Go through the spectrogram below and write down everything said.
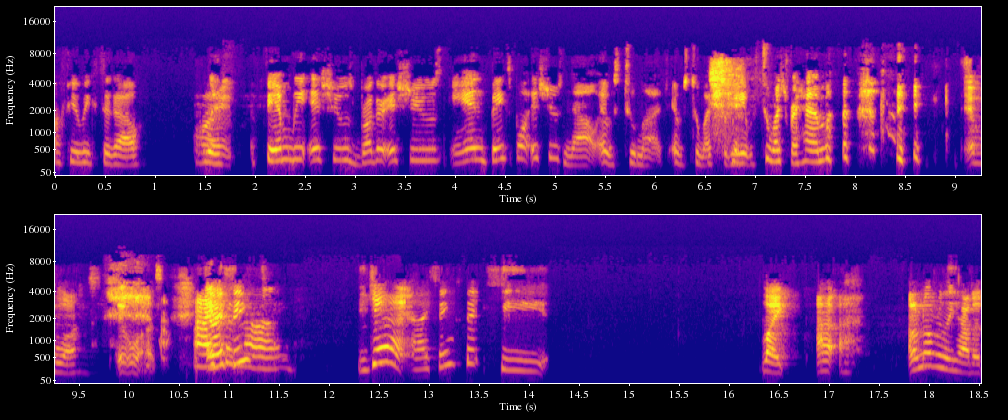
a few weeks ago with family issues, brother issues, and baseball issues. No, it was too much. It was too much for me. It was too much for him. It was. It was. I And I think not. Yeah, and I think that he like I I don't know really how to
